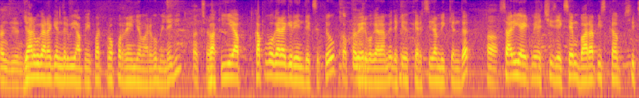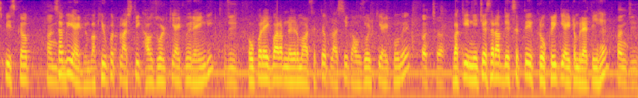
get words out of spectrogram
हाँ हाँ जार वगैरह के अंदर भी आप एक बार प्रॉपर रेंज हमारे को मिलेगी। अच्छा। बाकी ये आप कप वगैरह की रेंज देख सकते हो। कप वेयर वगैरह में देखिए सिरामिक के अंदर हाँ। सारी आइटमें अच्छी एक सेम बारह piece cup six piece cup हाँ सभी आइटमें बाकी ऊपर प्लास्टिक हाउस होल्ड की आइटमें रहेंगी। जी। ऊपर एक बार आप नज़र मार सकते हो प्लास्टिक हाउस होल्ड की आइटमों में। अच्छा। बाकी नीचे सर आप देख सकते हो क्रोकरी की आइटम रहती हैं। हाँ जी।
